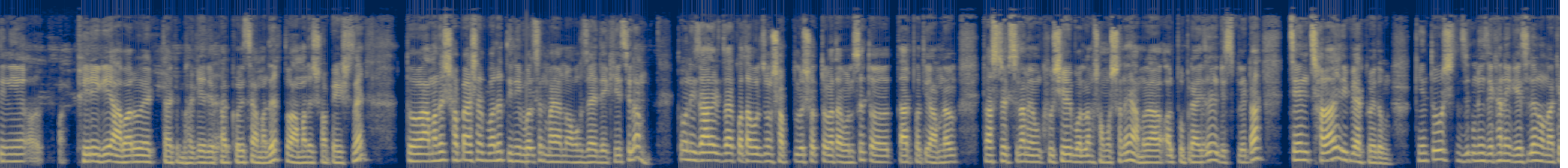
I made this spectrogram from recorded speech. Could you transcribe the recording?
তিনি ফিরে গিয়ে আবারও এক তাকে ভাগে রেফার করেছে আমাদের। তো আমাদের শপে এসেছে। তো আমাদের শপে আসার পরে তিনি বলছেন, ভাই, আমি অমুক জায়গায় দেখিয়েছিলাম। তো উনি যা যা কথা বলছেন সবগুলো সত্য কথা বলছে। তো তার প্রতি আমরাও ট্রাস্টেড ছিলাম এবং খুশি হয়ে বললাম, সমস্যা নেই, আমরা অল্প প্রাইজে ডিসপ্লেটা চেঞ্জ ছাড়াই রিপেয়ার করে দেবো। কিন্তু উনি যেখানে গেছিলেন ওনাকে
